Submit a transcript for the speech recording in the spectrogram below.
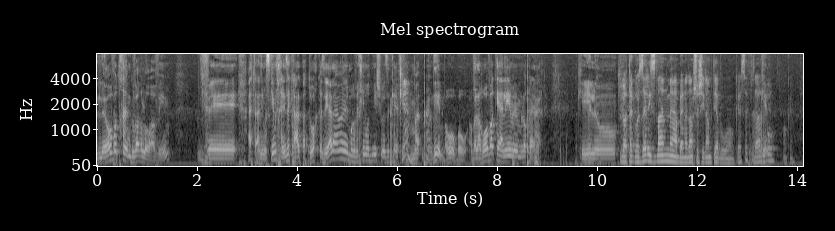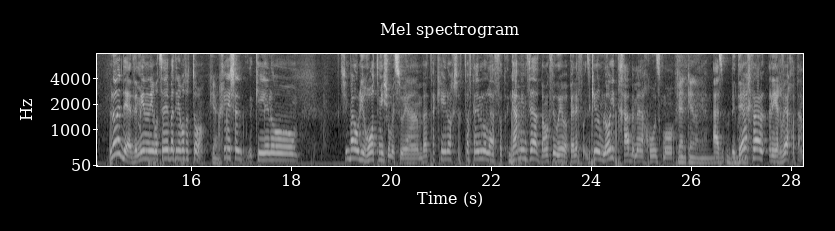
לאהוב אותך הם כבר לא אוהבים. כן. ואני מסכים איתך, אם זה קהל פתוח כזה, יאללה, מרוויחים עוד מישהו, איזה כיף. כן. מדהים, ברור, ברור. אבל הרוב הקהלים הם לא כאלה. כאילו... כאילו, אתה גוזל לי זמן מהבן אדם ששילמתי עבורו כסף? זה הדיבור? אוקיי. לא יודע, זה מין, אני רוצה, באתי לראות אותו. כן. אחי, יש כאילו... אנשים באו לראות מישהו מסוים, ואתה כאילו עכשיו, טוב, תן לו לעשות, גם אם זה, אז במקסימום הוא יהיה בפלאפון. זה כאילו, הם לא איתך במאה אחוז כמו... כן, כן. אז בדרך כלל אני ארוויח אותם.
